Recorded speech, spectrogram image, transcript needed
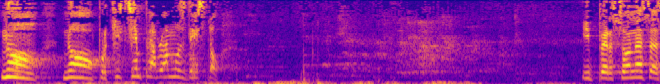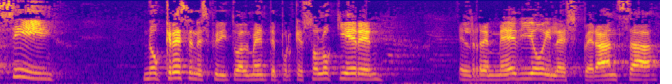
no, no, porque siempre hablamos de esto. Y personas así no crecen espiritualmente porque solo quieren el remedio y la esperanza,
